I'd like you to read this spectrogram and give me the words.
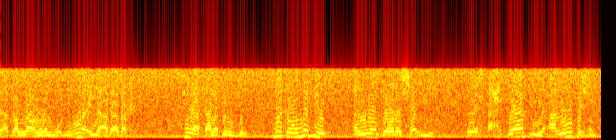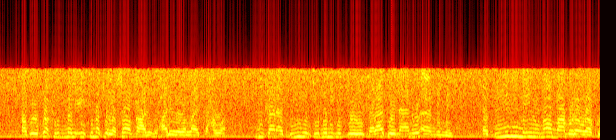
yaaba allahu walmu'minuuna ilaa abaa bakr. Sidaasaa la dhihi jiray. Marka ummaddii ayadoon doorasho iyo axzaab iyo aan lagu bixin abubakrin magaciisi markii la soo qaaday waxaa la yidhi wallahi sax waa ninkaan adduunyada intuu nabiga joogay salaadeena aan u aaminay adduunyadiina inuu noo maamulo waa ku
